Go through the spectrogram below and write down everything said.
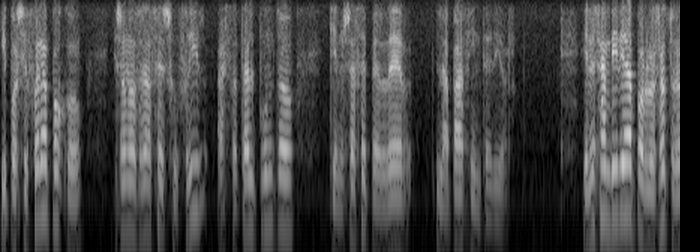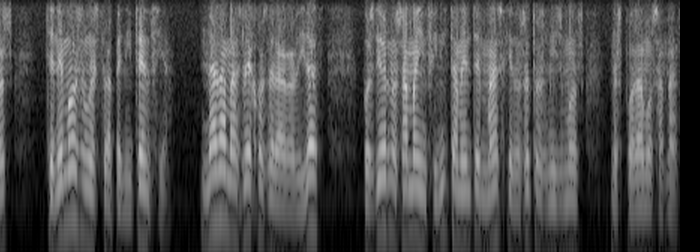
Y por si fuera poco, eso nos hace sufrir hasta tal punto que nos hace perder la paz interior. En esa envidia por los otros tenemos nuestra penitencia, nada más lejos de la realidad, pues Dios nos ama infinitamente más que nosotros mismos nos podamos amar,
